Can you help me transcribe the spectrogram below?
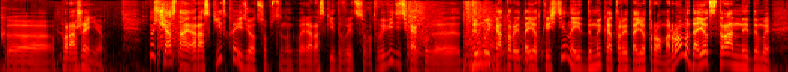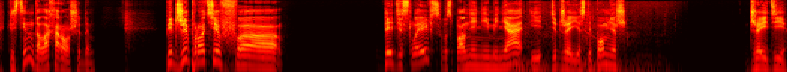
к э, поражению. Ну, сейчас на раскидка идет, собственно говоря, раскидывается. Вот вы видите, как бы, э, дымы, которые дает Кристина, и дымы, которые дает Рома. Рома дает странные дымы. Кристина дала хороший дым. PG против э, Daddy в исполнении меня и диджей, если помнишь. JD,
